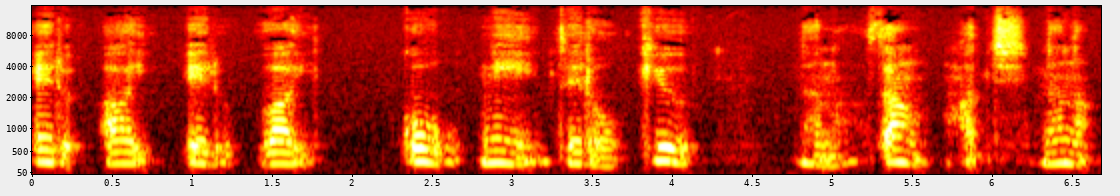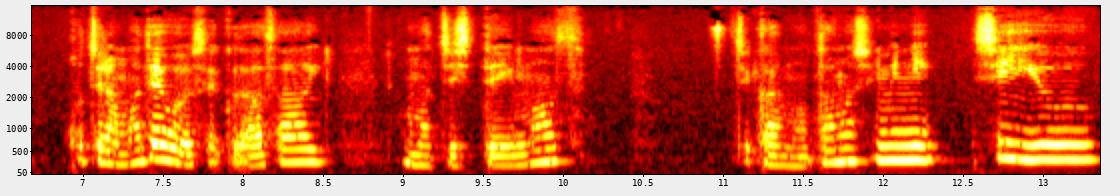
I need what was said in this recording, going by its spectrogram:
LILY52097387 こちらまでお寄せください。お待ちしています。次回もお楽しみに。See you!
